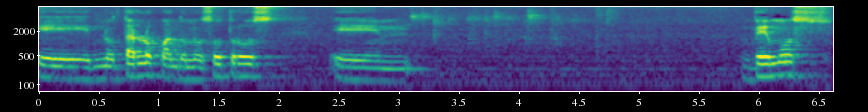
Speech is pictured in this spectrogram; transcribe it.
eh, notarlo cuando nosotros... Eh, vemos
